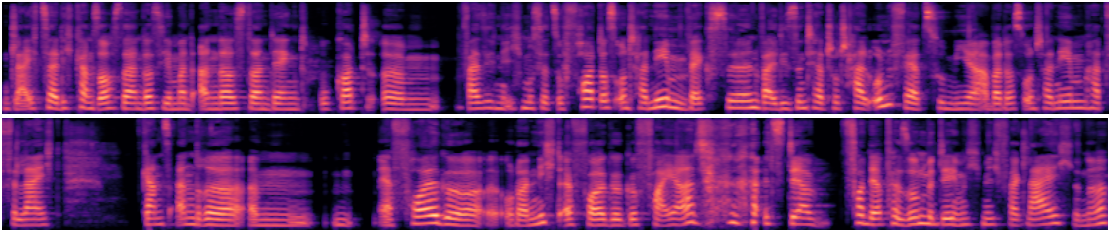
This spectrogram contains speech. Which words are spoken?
Gleichzeitig kann es auch sein, dass jemand anders dann denkt, oh Gott, ähm, weiß ich nicht, ich muss jetzt sofort das Unternehmen wechseln, weil die sind ja total unfair zu mir, aber das Unternehmen hat vielleicht ganz andere ähm, Erfolge oder Nicht-Erfolge gefeiert als der von der Person, mit dem ich mich vergleiche. Ne?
